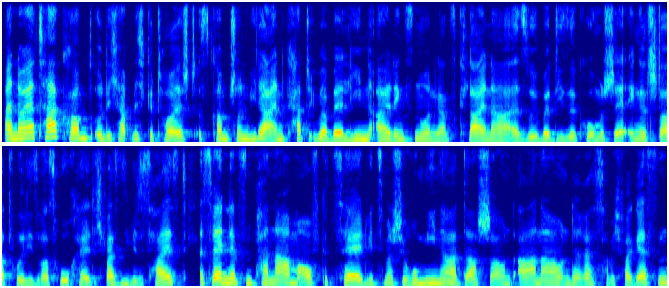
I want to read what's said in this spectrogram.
Ein neuer Tag kommt und ich habe mich getäuscht. Es kommt schon wieder ein Cut über Berlin, allerdings nur ein ganz kleiner, also über diese komische Engelsstatue, die sowas hochhält. Ich weiß nicht, wie das heißt. Es werden jetzt ein paar Namen aufgezählt, wie zum Beispiel Romina, Dasha und Anna und der Rest habe ich vergessen.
